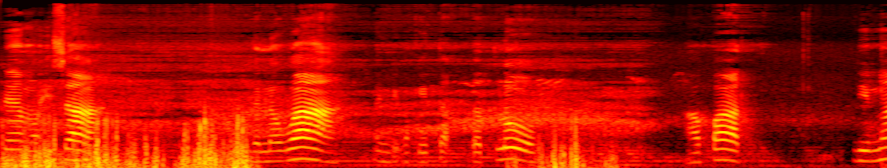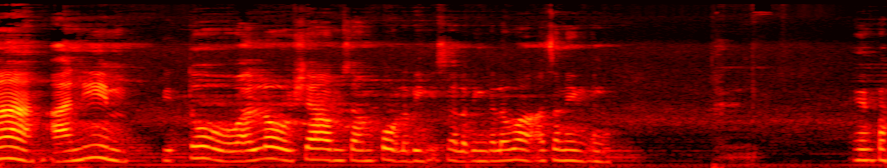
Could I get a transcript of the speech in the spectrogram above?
Tingnan mo, isa. Dalawa. Ay, hindi makita. Tatlo. Apat. Lima. Anim. Pito. Walo. Siyam. Sampo. Labing isa. Labing dalawa. Asa na yung ano? Ayan pa.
